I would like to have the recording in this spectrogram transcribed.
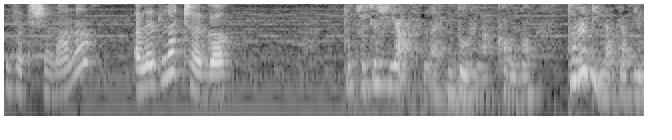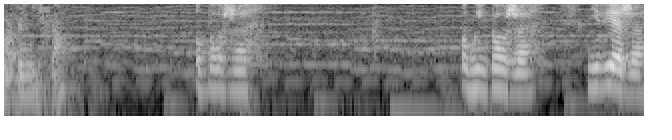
Zatrzymana? Ale dlaczego? To przecież jasne, durna kozo. To Regina zabiła Denisa. O Boże. O mój Boże. Nie wierzę.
